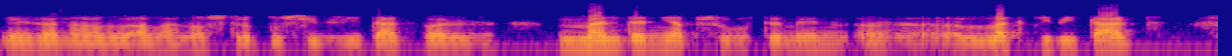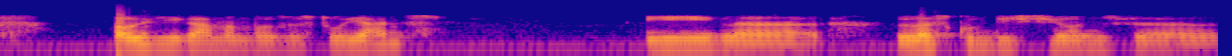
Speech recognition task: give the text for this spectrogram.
és en el, a la nostra possibilitat per mantenir absolutament eh, l'activitat, el lligam amb els estudiants i la, les condicions eh,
